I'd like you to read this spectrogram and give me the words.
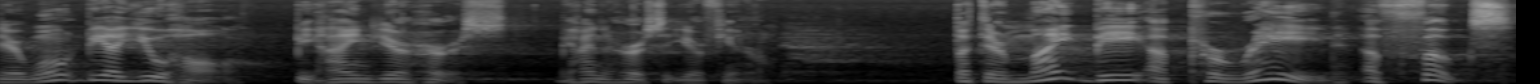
There won't be a U-Haul behind your hearse, behind the hearse at your funeral. But there might be a parade of folks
